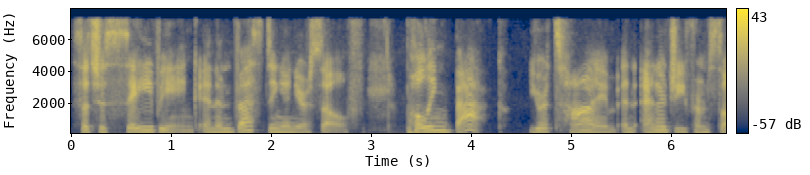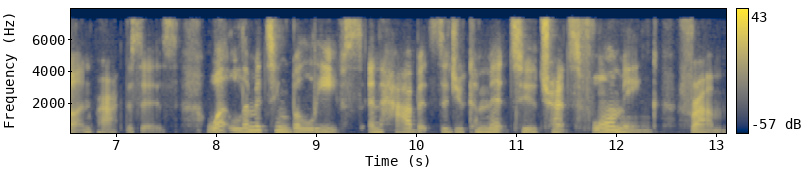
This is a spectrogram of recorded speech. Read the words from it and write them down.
such as saving and investing in yourself, pulling back your time and energy from certain practices? What limiting beliefs and habits did you commit to transforming from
